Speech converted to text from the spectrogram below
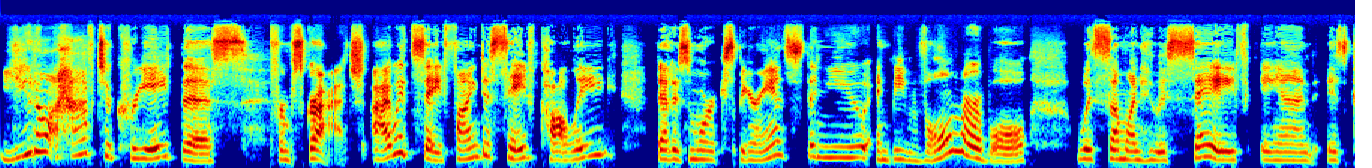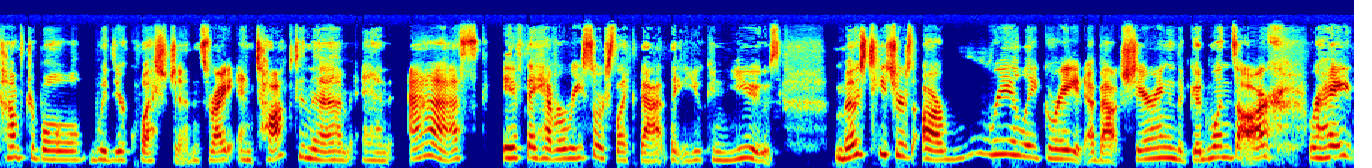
you don't have to create this from scratch. I would say find a safe colleague that is more experienced than you and be vulnerable with someone who is safe and is comfortable with your questions, right? And talk to them and ask if they have a resource like that that you can use. Most teachers are really great about sharing, the good ones are, right?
